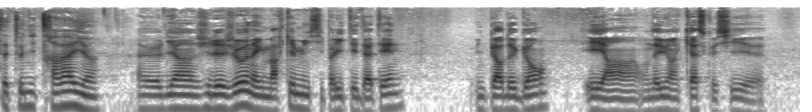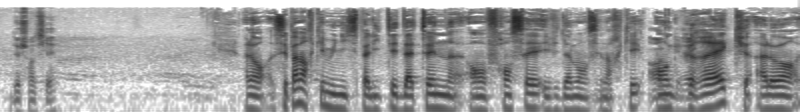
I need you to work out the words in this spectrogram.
ta tenue de travail? Euh, il y a un gilet jaune avec marqué municipalité d'Athènes, une paire de gants et un, on a eu un casque aussi euh, de chantier. Alors, c'est pas marqué municipalité d'Athènes en français, évidemment, c'est marqué en, En grec. Alors,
